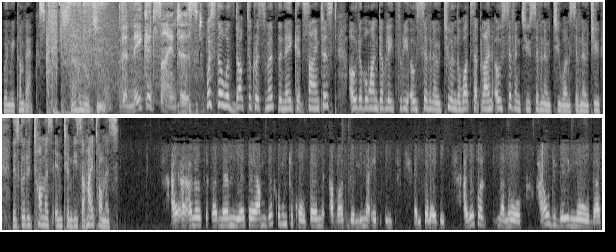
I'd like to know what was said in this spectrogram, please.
when we come back. 702. The Naked Scientist. We're still with Dr. Chris Smith, the naked scientist. 011 8830702 and the WhatsApp line 072 Let's go to Thomas in Tembisa. Hi, Thomas. I, I, hello, sir. uh, ma'am. Yes, uh, I'm just calling to confirm about the lunar eclipse and solar eclipse. I just want to know how do they know that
